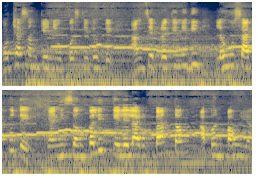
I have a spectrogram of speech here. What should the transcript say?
मोठ्या संख्येने उपस्थित होते. आमचे प्रतिनिधी लहू सातपुते यांनी संकलित केलेला वृत्तांत आपण पाहूया.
